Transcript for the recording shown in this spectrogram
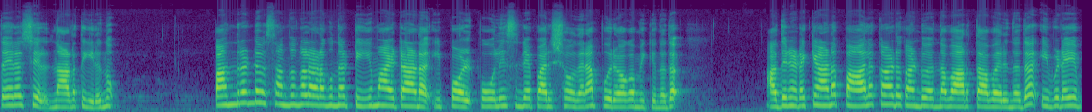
തെരച്ചിൽ നടത്തിയിരുന്നു. പന്ത്രണ്ട് സംഘങ്ങളടങ്ങുന്ന ടീമായിട്ടാണ് ഇപ്പോൾ പോലീസിന്റെ പരിശോധന പുരോഗമിക്കുന്നത്. അതിനിടയ്ക്കാണ് പാലക്കാട് കണ്ടു എന്ന വാർത്ത വരുന്നത്. ഇവിടെയും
